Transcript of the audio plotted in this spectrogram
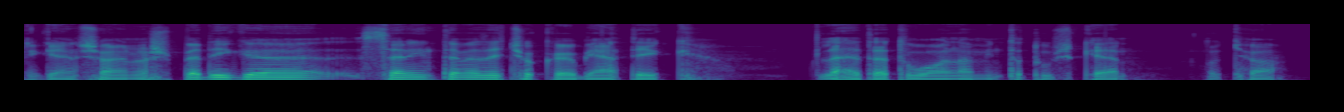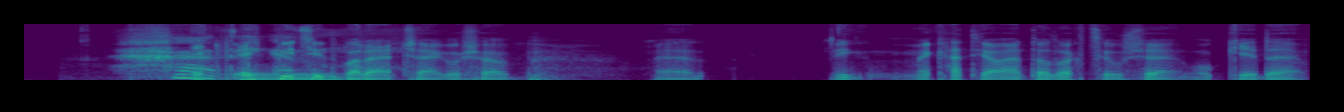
igen, sajnos. Pedig uh, szerintem ez egy sokkal jobb játék lehetett volna, mint a Tusker, hogyha hát egy, egy picit barátságosabb. Mert még, meg hát ja, hát az akció se oké, okay, de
